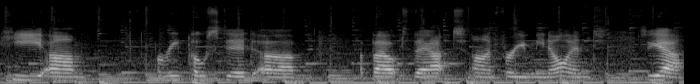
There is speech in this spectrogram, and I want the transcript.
He um, reposted uh, about that on Furry Amino. And so yeah,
